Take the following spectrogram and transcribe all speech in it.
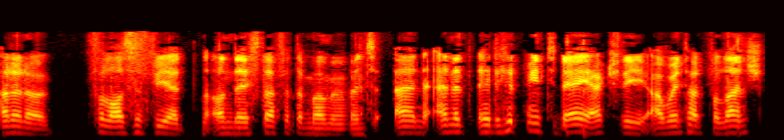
I don't know, philosophy at, on their stuff at the moment. And, and it, it hit me today, actually. I went out for lunch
